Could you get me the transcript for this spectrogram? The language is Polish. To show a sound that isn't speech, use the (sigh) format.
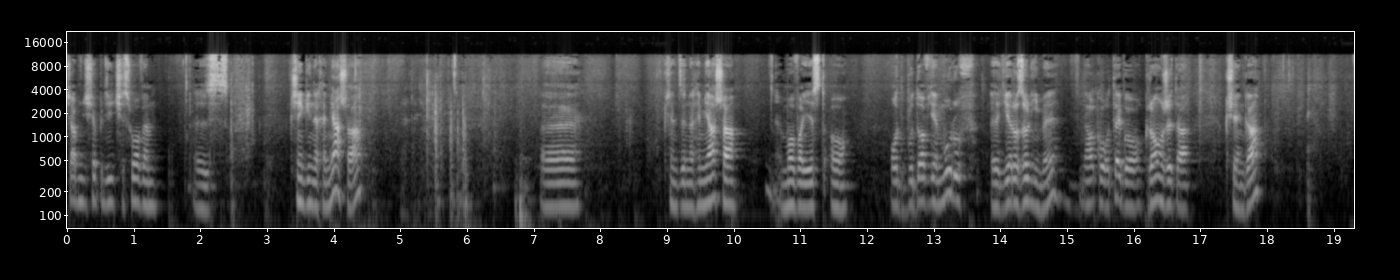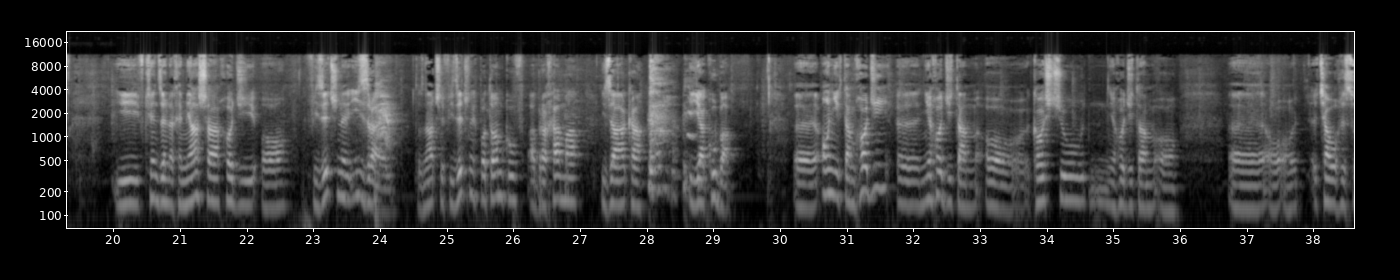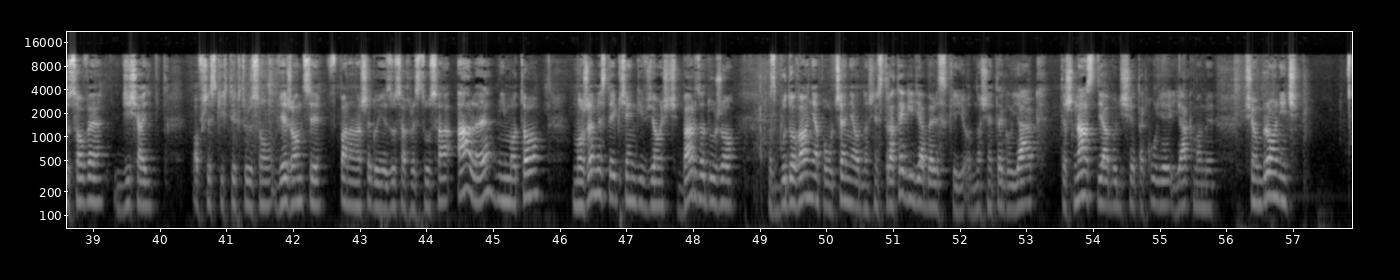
chciałbym dzisiaj podzielić się słowem z księgi Nehemiasza. W księdze Nehemiasza mowa jest o odbudowie murów Jerozolimy. Naokoło tego krąży ta księga. I w księdze Nehemiasza chodzi o fizyczny Izrael, to znaczy fizycznych potomków Abrahama, Izaaka i Jakuba. E, o nich tam chodzi, e, nie chodzi tam o Kościół, nie chodzi tam o, e, o, o ciało Chrystusowe. Dzisiaj o wszystkich tych, którzy są wierzący w Pana naszego Jezusa Chrystusa, ale mimo to możemy z tej księgi wziąć bardzo dużo zbudowania, pouczenia odnośnie strategii diabelskiej, odnośnie tego, jak też nas diabeł dzisiaj atakuje, jak mamy się bronić.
